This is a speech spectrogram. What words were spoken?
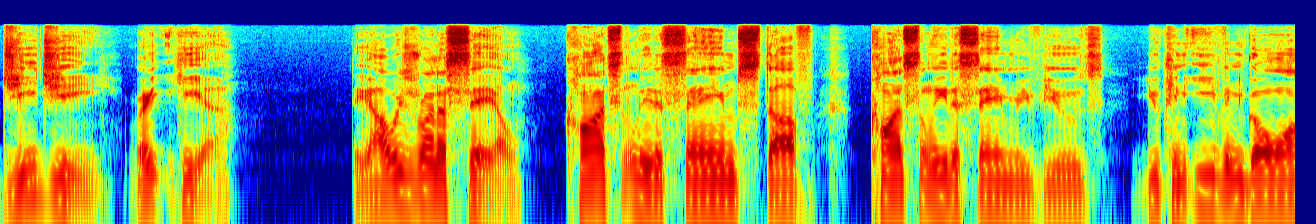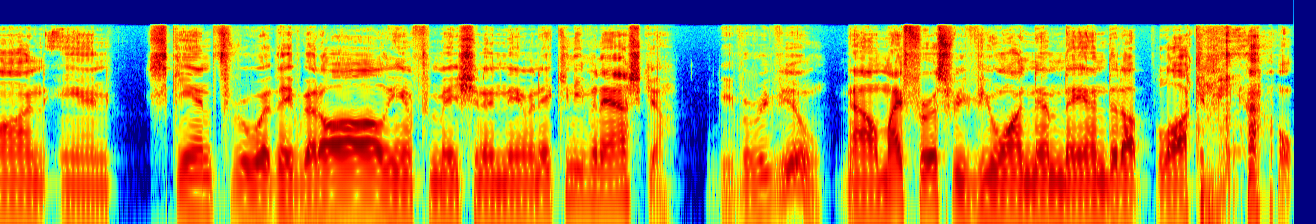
GG, right here. They always run a sale. Constantly the same stuff, constantly the same reviews. You can even go on and scan through it. They've got all the information in there and they can even ask you, leave a review. Now, my first review on them, they ended up blocking me out.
